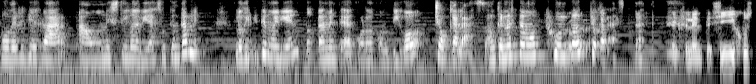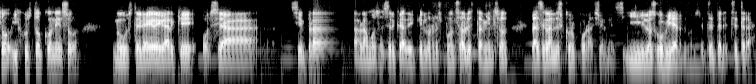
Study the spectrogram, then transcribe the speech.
poder llegar a un estilo de vida sustentable. Lo dijiste muy bien, totalmente de acuerdo contigo, chócalas, aunque no estemos juntos, chócalas. Excelente, sí, y justo, y justo con eso me gustaría agregar que, o sea, siempre hablamos acerca de que los responsables también son las grandes corporaciones y los gobiernos, etcétera, etcétera.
